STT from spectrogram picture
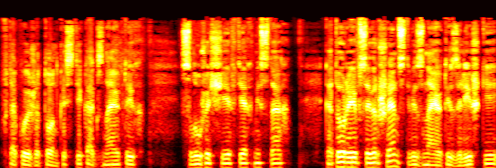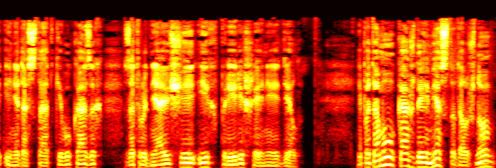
в такой же тонкости, как знают их служащие в тех местах, которые в совершенстве знают излишки и недостатки в указах, затрудняющие их при решении дел. И потому каждое место должно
